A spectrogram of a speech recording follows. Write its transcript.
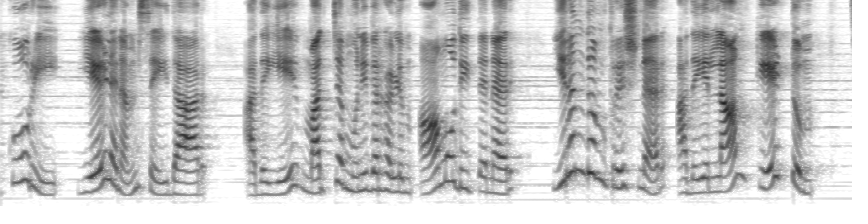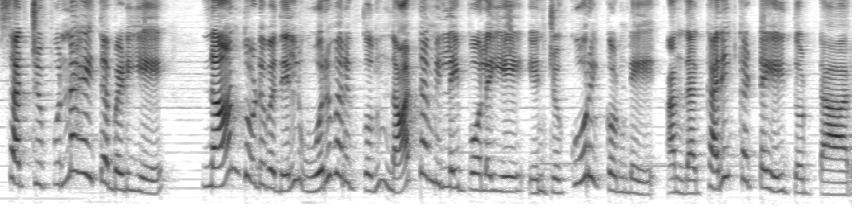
கூறி ஏளனம் செய்தார். அதையே மற்ற முனிவர்களும் ஆமோதித்தனர். இருந்தும் கிருஷ்ணர் அதையெல்லாம் கேட்டும். சற்று புன்னகைத்தபடியே நான் தொடுவதில் ஒருவருக்கும் நாட்டமில்லை போலையே என்று கூறிக்கொண்டே அந்த கரிக்கட்டையை தொட்டார்.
